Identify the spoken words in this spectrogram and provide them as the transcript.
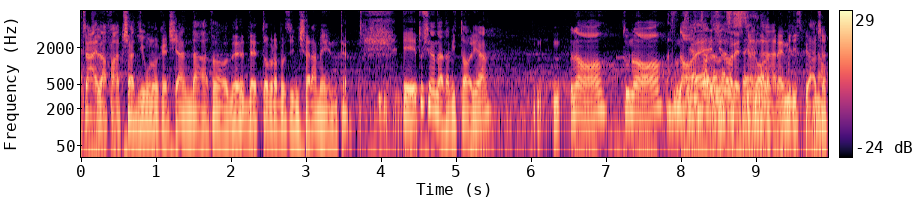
C'hai la faccia di uno che ci è andato, de- detto proprio sinceramente. E tu ci sei andata, Vittoria? No? Tu no? No, eh, ci dovresti andare, mi dispiace.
